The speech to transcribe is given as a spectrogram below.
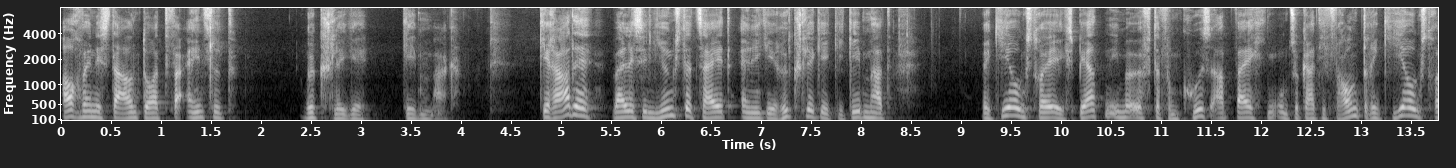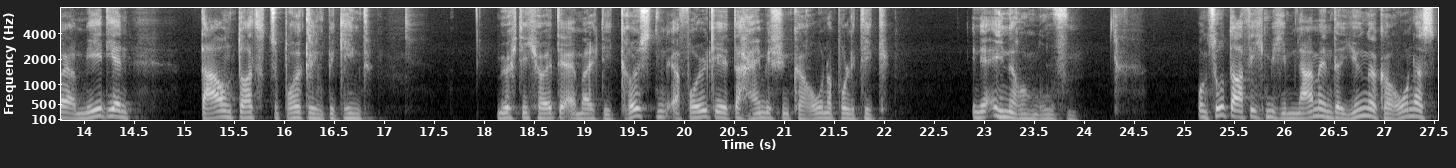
auch wenn es da und dort vereinzelt Rückschläge geben mag. Gerade weil es in jüngster Zeit einige Rückschläge gegeben hat, regierungstreue Experten immer öfter vom Kurs abweichen und sogar die Front regierungstreuer Medien da und dort zu bröckeln beginnt, möchte ich heute einmal die größten Erfolge der heimischen Corona-Politik in Erinnerung rufen. Und so darf ich mich im Namen der Jünger Coronas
